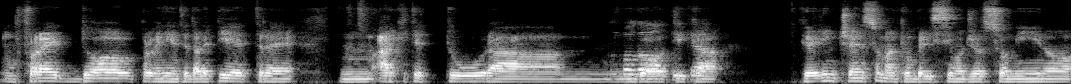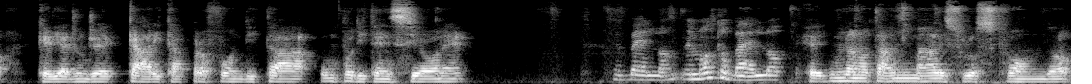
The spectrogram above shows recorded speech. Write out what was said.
un freddo proveniente dalle pietre, mm, architettura mm, Un po' gotica, che è l'incenso, ma anche un bellissimo gelsomino che gli aggiunge carica, profondità, un po' di tensione È bello, è molto bello. e una nota animale sullo sfondo.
